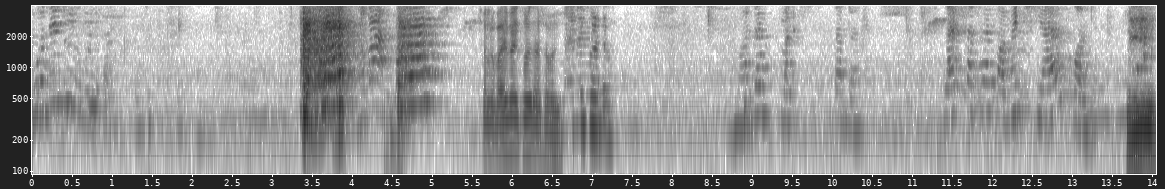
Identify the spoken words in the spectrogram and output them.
গোল্ডেন ফিশ বলতে পারো বাবা চলো বাই বাই করে দাও সবাই। বাই বাই করে দাও। মানে tata. Like subscribe comment share follow হুম।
